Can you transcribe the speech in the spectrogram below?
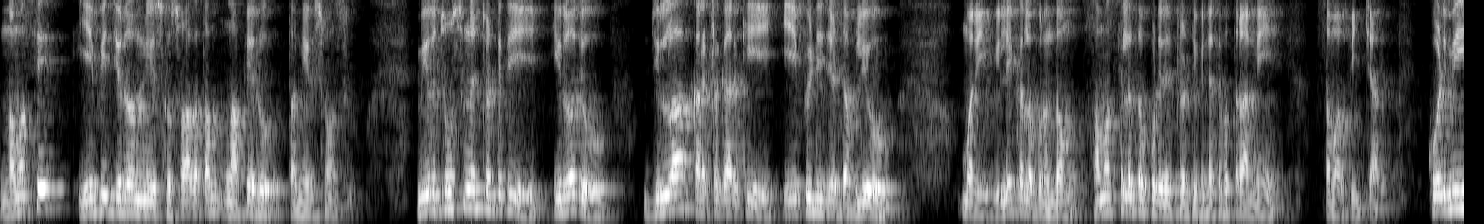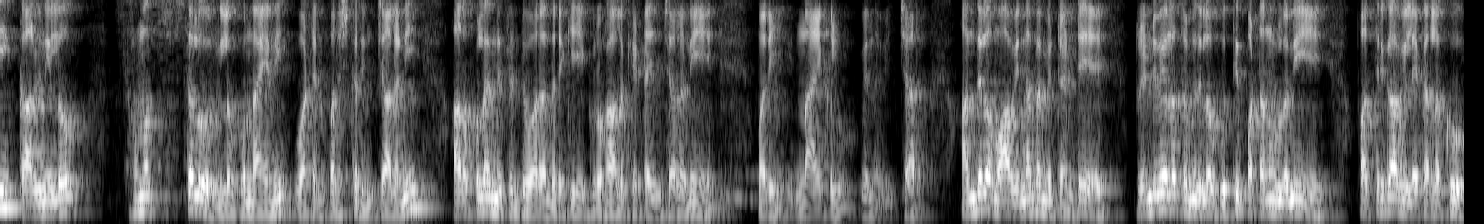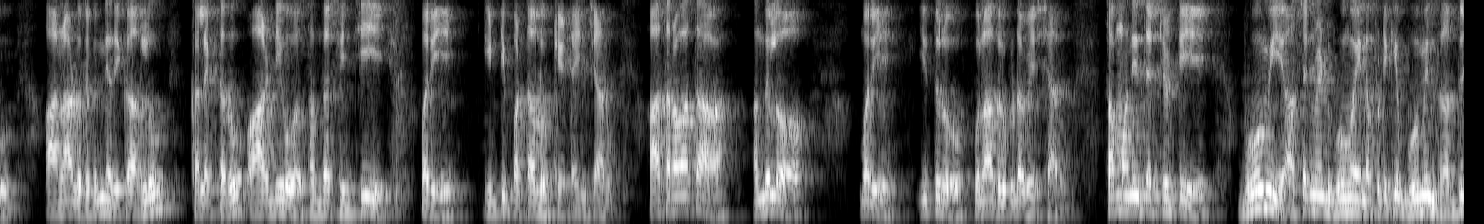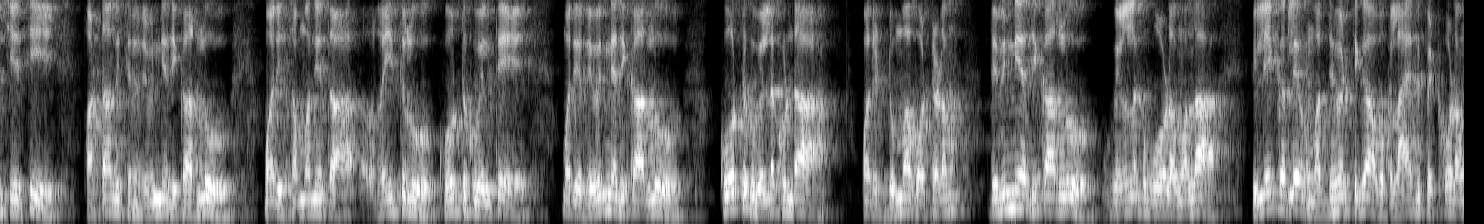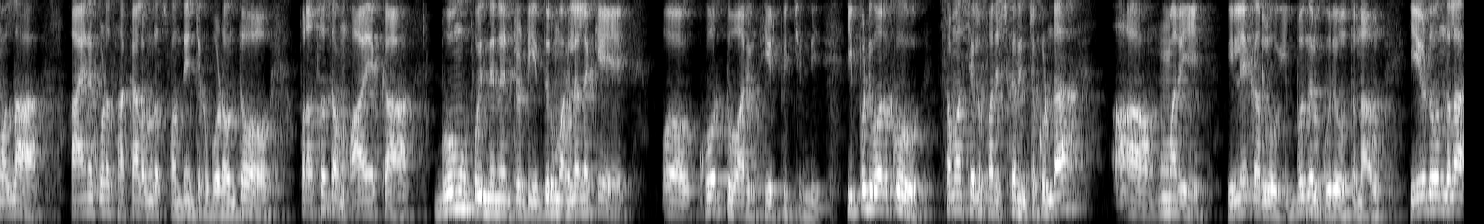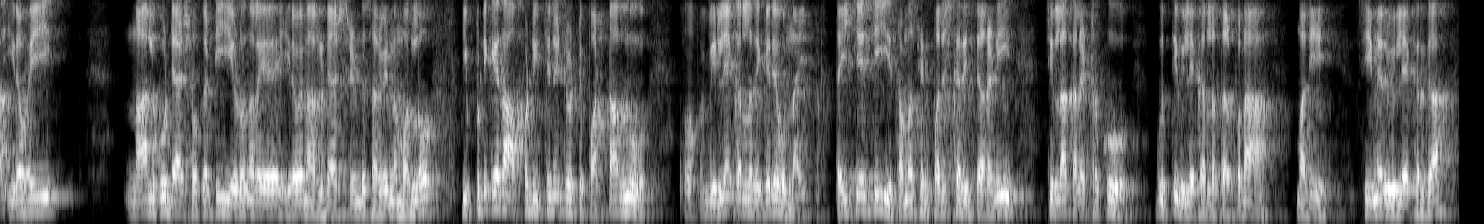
నమస్తే AP zero న్యూస్కు స్వాగతం. నా పేరు తన్నీర్ శ్రీనివాసు. మీరు చూస్తున్నటువంటిది ఈరోజు జిల్లా కలెక్టర్ గారికి ఏపీడీజెడ్డబ్ల్యూ మరి విలేకరుల బృందం సమస్యలతో కూడినటువంటి వినతిపత్రాన్ని సమర్పించారు. కొడిమి కాలనీలో సమస్యలు నెలకొన్నాయని వాటిని పరిష్కరించాలని అర్హులైనటువంటి వారందరికీ గృహాలు కేటాయించాలని మరి నాయకులు విన్నవించారు. అందులో మా విన్నపం ఏంటంటే రెండు వేల తొమ్మిదిలో గుత్తి పట్టణంలోని పత్రికా విలేకరులకు ఆనాడు రెవెన్యూ అధికారులు కలెక్టరు ఆర్డీఓ సందర్శించి మరి ఇంటి పట్టాలు కేటాయించారు. ఆ తర్వాత అందులో మరి ఇద్దరు పునాదులు కూడా వేశారు. సంబంధించినటువంటి భూమి అసైన్మెంట్ భూమి అయినప్పటికీ భూమిని రద్దు చేసి పట్టాలు ఇచ్చిన రెవెన్యూ అధికారులు మరి సంబంధిత రైతులు కోర్టుకు వెళ్తే మరి రెవెన్యూ అధికారులు కోర్టుకు వెళ్ళకుండా మరి డుమ్మా కొట్టడం రెవెన్యూ అధికారులు వెళ్ళకపోవడం వల్ల విలేకరులే ఒక మధ్యవర్తిగా ఒక లాయర్ని పెట్టుకోవడం వల్ల ఆయన కూడా సకాలంలో స్పందించకపోవడంతో ప్రస్తుతం ఆ యొక్క భూమి పొందినటువంటి ఇద్దరు మహిళలకే కోర్టు వారికి తీర్పిచ్చింది. ఇప్పటి వరకు సమస్యలు పరిష్కరించకుండా మరి విలేకరులు ఇబ్బందులు గురవుతున్నారు. ఏడు వందల ఇరవై నాలుగు డ్యాష్ ఒకటి ఏడు వందల ఇరవై నాలుగు డ్యాష్ రెండు సర్వే నెంబర్లో ఇప్పటికైనా అప్పటి ఇచ్చినటువంటి పట్టాలను విలేకరుల దగ్గరే ఉన్నాయి. దయచేసి ఈ సమస్యను పరిష్కరించాలని జిల్లా కలెక్టర్కు గుత్తి విలేకరుల తరపున మరి సీనియర్ విలేకరుగా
